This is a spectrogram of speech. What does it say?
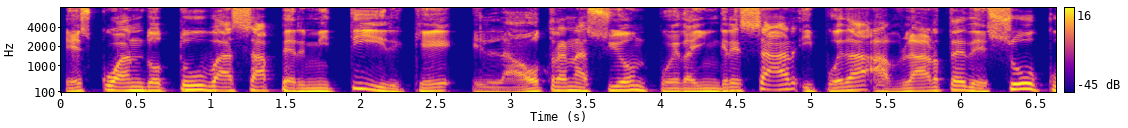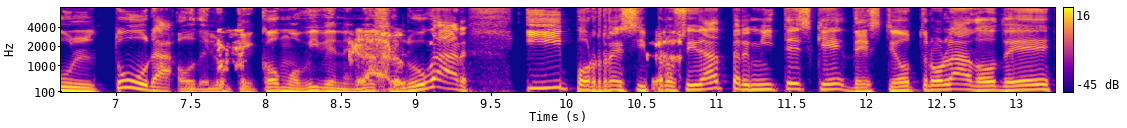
es cuando tú vas a permitir que la otra nación pueda ingresar y pueda hablarte de su cultura o de lo que cómo viven en ese lugar. Y por reciprocidad, permites que de este otro lado de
